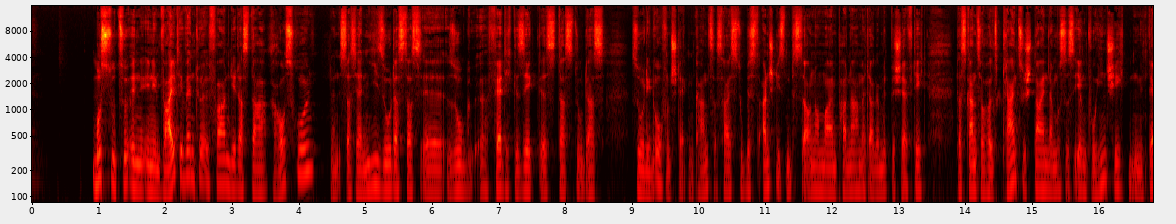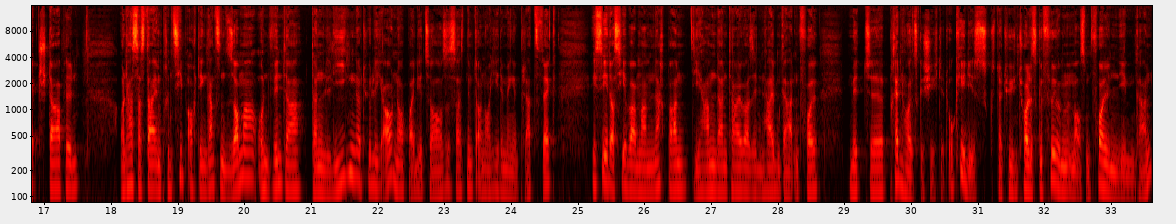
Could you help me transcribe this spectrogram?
musst du zu, in, in, den Wald eventuell fahren, dir das da rausholen. Dann ist das ja nie so, dass das äh, so äh, fertig gesägt ist, dass du das so in den Ofen stecken kannst. Das heißt, du bist anschließend bist du auch noch mal ein paar Nachmittage mit beschäftigt, das ganze Holz klein zu schneiden. Dann musst du es irgendwo hinschichten, wegstapeln und hast das da im Prinzip auch den ganzen Sommer und Winter dann liegen natürlich auch noch bei dir zu Hause. Das heißt, nimmt auch noch jede Menge Platz weg. Ich sehe das hier bei meinem Nachbarn, die haben dann teilweise den halben Garten voll mit äh, Brennholz geschichtet. Okay, die ist natürlich ein tolles Gefühl, wenn man immer aus dem Vollen nehmen kann.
